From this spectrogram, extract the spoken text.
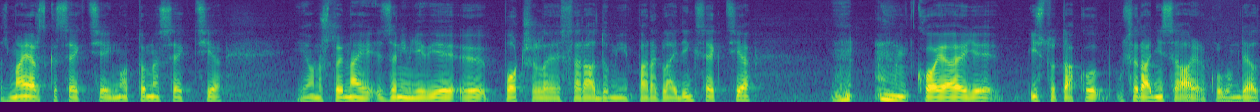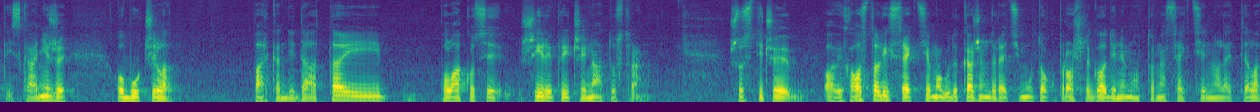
zmajarska sekcija i motorna sekcija i ono što je najzanimljivije, e, počela je sa radom i paragliding sekcija, koja je isto tako u saradnji sa aeroklubom Delta iz Kanjiže obučila par kandidata i polako se šire priča i na tu stranu. Što se tiče ovih ostalih sekcija, mogu da kažem da recimo u toku prošle godine motorna sekcija naletela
